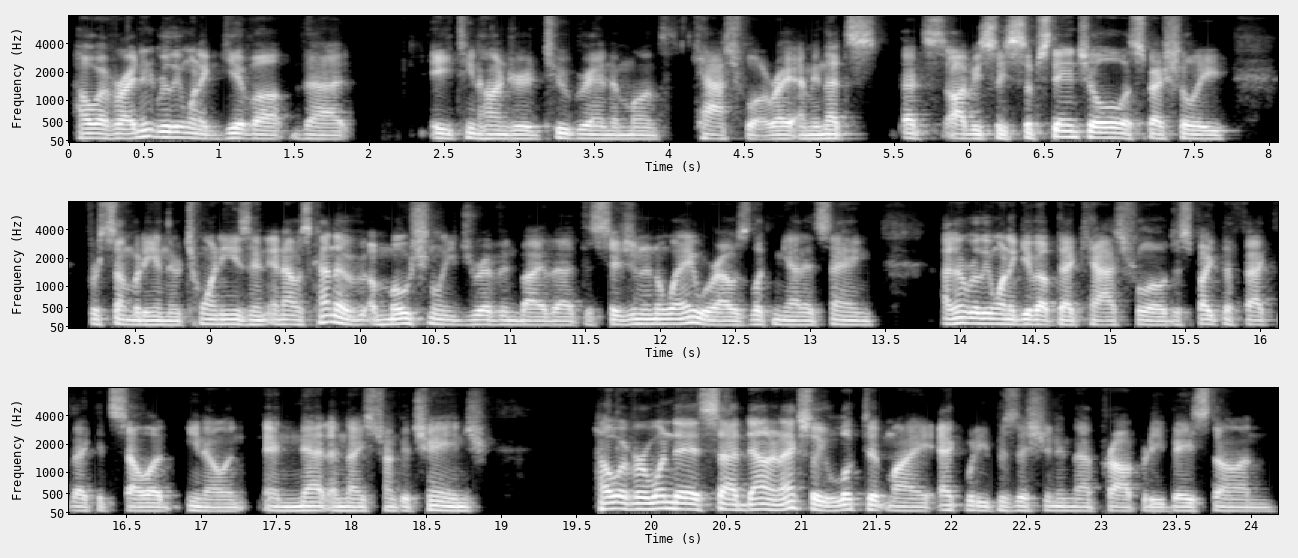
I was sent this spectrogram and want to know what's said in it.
However, I didn't really want to give up that 1800 two grand a month cash flow right i mean that's that's obviously substantial especially for somebody in their 20s. And, and I was kind of emotionally driven by that decision in a way where I was looking at it saying, I don't really want to give up that cash flow, despite the fact that I could sell it, you know, and, and net a nice chunk of change. However, one day I sat down and actually looked at my equity position in that property based on,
